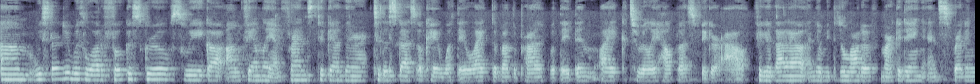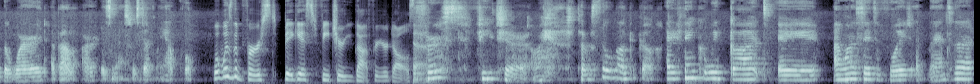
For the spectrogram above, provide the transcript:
Um, we started with a lot of focus groups. We got um, family and friends together to discuss, okay, what they liked about the product, what they didn't like, to really help us figure out, figure that out. And then we did a lot of marketing and spreading the word about our business was definitely helpful. What was the first biggest feature you got for your dolls? First feature, oh my gosh, that was so long ago. I think we got a I want to say to Voyage Atlanta,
